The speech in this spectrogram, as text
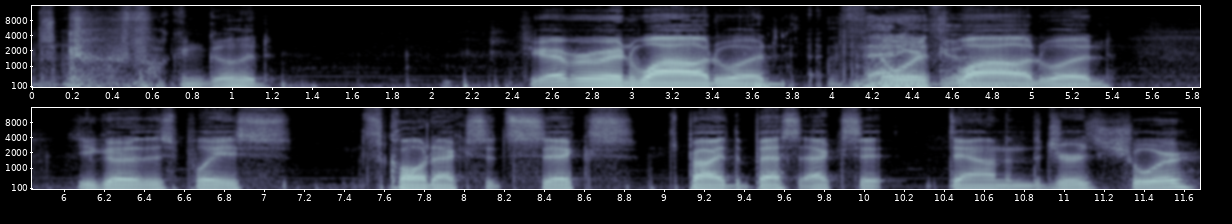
It's fucking good. If you're ever in Wildwood, Very North. Wildwood, you go to this place. It's called Exit Six. It's probably the best exit down in the Jersey Shore.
